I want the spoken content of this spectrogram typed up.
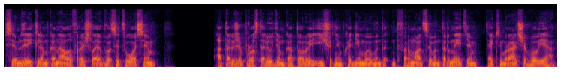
всем зрителям канала Fresh Life 28, а также просто людям, которые ищут необходимую информацию в интернете, каким раньше был я.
